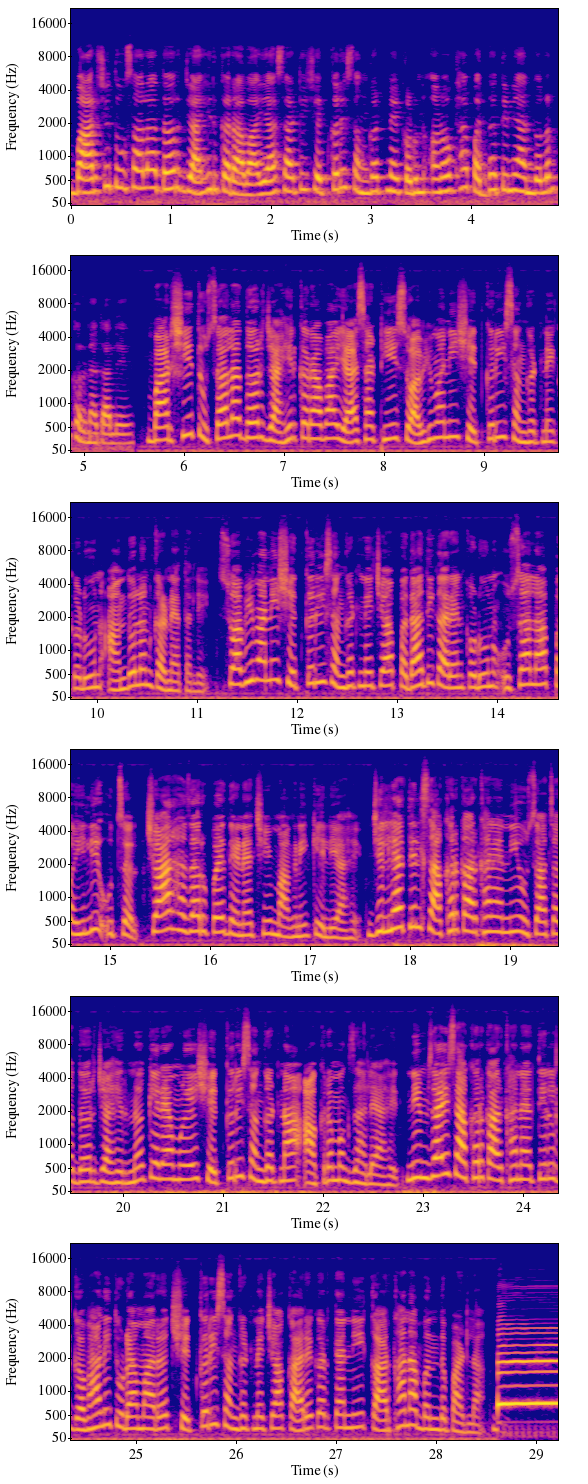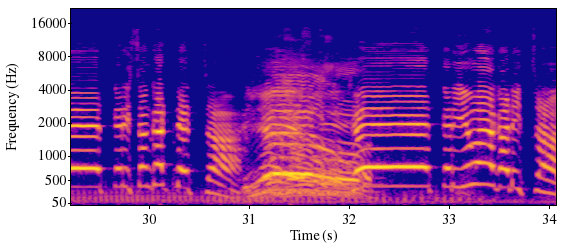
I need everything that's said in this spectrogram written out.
बार्शीत उसाला दर जाहीर करावा यासाठी शेतकरी संघटनेकडून अनोख्या पद्धतीने आंदोलन करण्यात आले. बार्शीत उसाला दर जाहीर करावा यासाठी स्वाभिमानी शेतकरी संघटनेकडून आंदोलन करण्यात आले. स्वाभिमानी शेतकरी संघटनेच्या पदाधिकाऱ्यांकडून उसाला पहिली उचल चार हजार रुपये देण्याची मागणी केली आहे. जिल्ह्यातील साखर कारखान्यांनी उसाचा दर जाहीर न केल्यामुळे शेतकरी संघटना आक्रमक झाल्या आहेत. निमजाई साखर कारखान्यातील गव्हाणीत उड्या मारत शेतकरी संघटनेच्या कार्यकर्त्यांनी कारखाना बंद पाडला. शेतकरी संघटनेचा शेतकरी युवा आघाडीचा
